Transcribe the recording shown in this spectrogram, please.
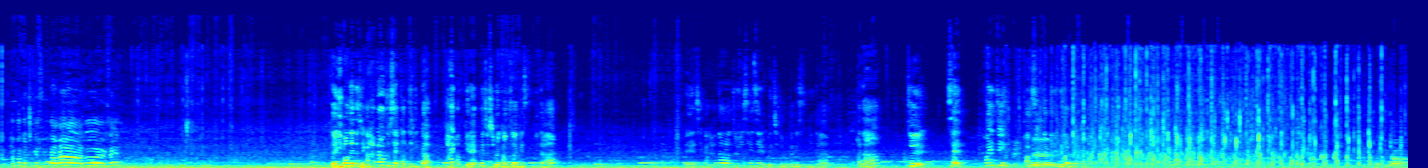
한번 더 찍겠습니다. 하나, 둘, 셋. 네, 이번에는 제가 하나 둘 셋 같으니까 함께 해주시면 감사하겠습니다. 네, 제가 하나 둘 셋을 외치도록 하겠습니다. 하나, 둘, 셋, 화이팅! 박수 부탁드립니다. 고맙습니다.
